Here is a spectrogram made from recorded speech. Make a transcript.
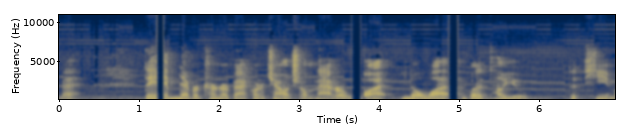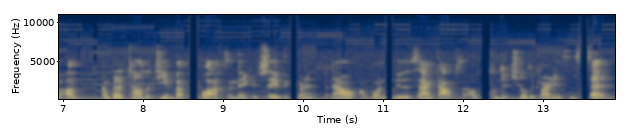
met. They have never turned their back on a challenge no matter what. You know what? I'm gonna tell you the team of I'm gonna tell the team about the clocks and they could save the Guardians, but now I'm going to do the exact opposite. I'll tell them to kill the Guardians instead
